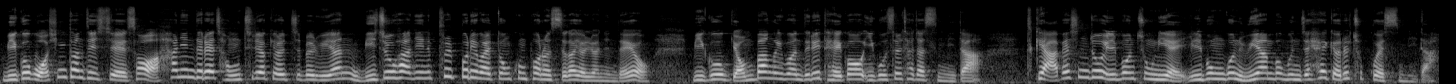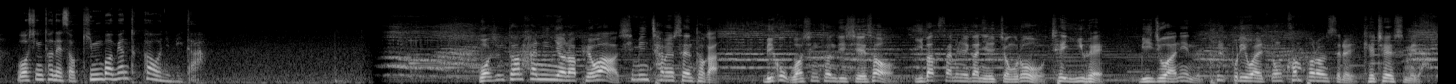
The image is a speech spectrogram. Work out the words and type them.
미국 워싱턴 DC에서 한인들의 정치력 결집을 위한 미주 한인 풀뿌리 활동 컨퍼런스가 열렸는데요. 미국 연방 의원들이 대거 이곳을 찾았습니다. 특히 아베 신조 일본 총리의 일본군 위안부 문제 해결을 촉구했습니다. 워싱턴에서 김범현 특파원입니다. 워싱턴 한인연합회와 시민참여센터가 미국 워싱턴 DC에서 2박 3일간 일정으로 제2회 미주 한인 풀뿌리 활동 컨퍼런스를 개최했습니다.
